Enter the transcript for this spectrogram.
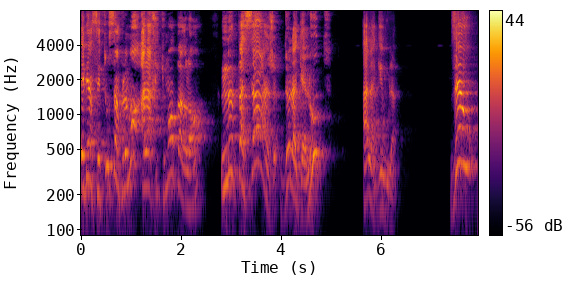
Eh bien, c'est tout simplement, alachiquement parlant, le passage de la galoute à la Géoula. Zéou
